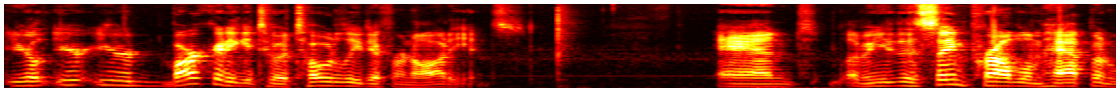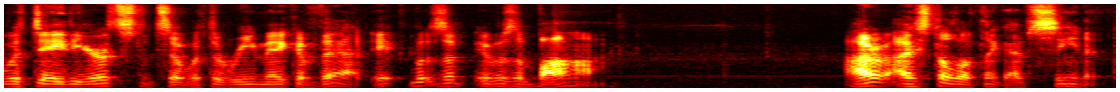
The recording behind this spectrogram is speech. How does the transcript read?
you're, you're you're marketing it to a totally different audience. And I mean, the same problem happened with Day the Earth Stood Still with the remake of that. It was a it was a bomb. I I still don't think I've seen it.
